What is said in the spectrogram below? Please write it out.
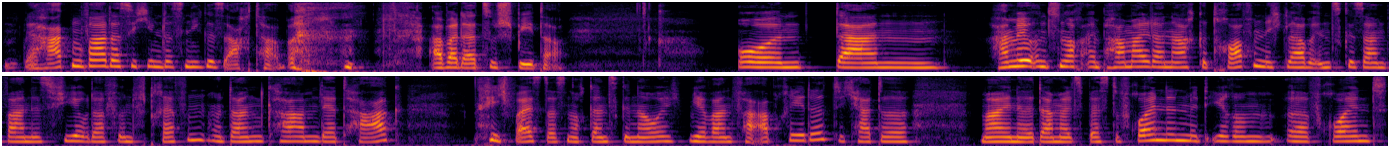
Der Haken war, dass ich ihm das nie gesagt habe. Aber dazu später. Und dann haben wir uns noch ein paar Mal danach getroffen. Ich glaube, insgesamt waren es vier oder fünf Treffen. Und dann kam der Tag, ich weiß das noch ganz genau, wir waren verabredet. Ich hatte meine damals beste Freundin mit ihrem äh, Freund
